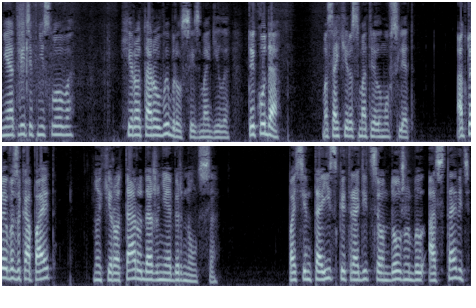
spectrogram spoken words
Не ответив ни слова, Хиротару выбрался из могилы. — Ты куда? — Масахира смотрел ему вслед. — А кто его закопает? Но Хиротару даже не обернулся. По синтаистской традиции он должен был оставить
